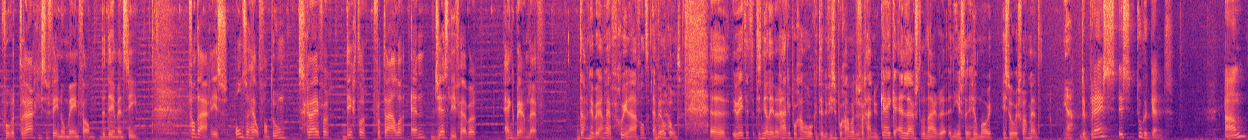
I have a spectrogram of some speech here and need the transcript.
voor het tragische fenomeen van de dementie. Vandaag is onze held van toen, schrijver, dichter, vertaler en jazzliefhebber Henk Bernlef. Dag meneer Bernlef, goedenavond en welkom. Uh, u weet het, het is niet alleen een radioprogramma, maar ook een televisieprogramma. Dus we gaan nu kijken en luisteren naar uh, een eerste heel mooi historisch fragment. Ja. De prijs is toegekend aan...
